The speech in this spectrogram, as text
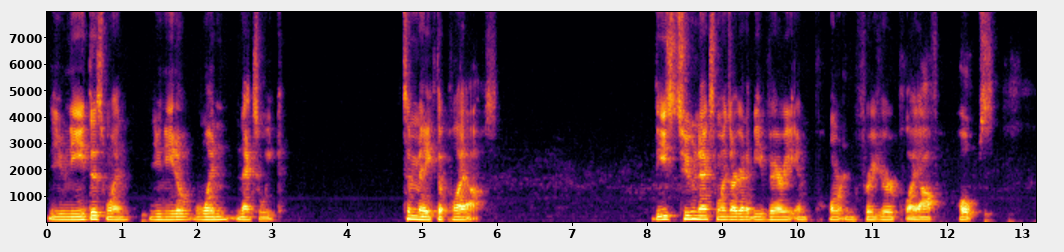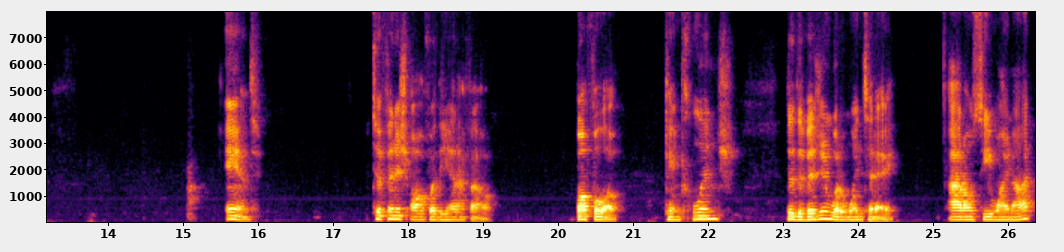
You need this win. You need a win next week to make the playoffs. These two next wins are going to be very important for your playoff hopes. And to finish off with the NFL, Buffalo can clinch the division with a win today. I don't see why not.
